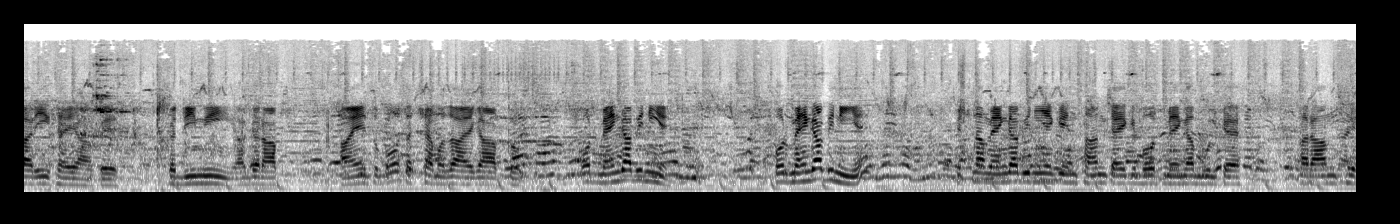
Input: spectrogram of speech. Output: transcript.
तारीख है यहाँ पे। कदीमी अगर आप आएँ तो बहुत अच्छा मज़ा आएगा आपको। और महँगा भी नहीं है। और महँगा भी नहीं है। इतना महँगा भी नहीं है कि इंसान कहे कि बहुत महँगा मुल्क है। आराम से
